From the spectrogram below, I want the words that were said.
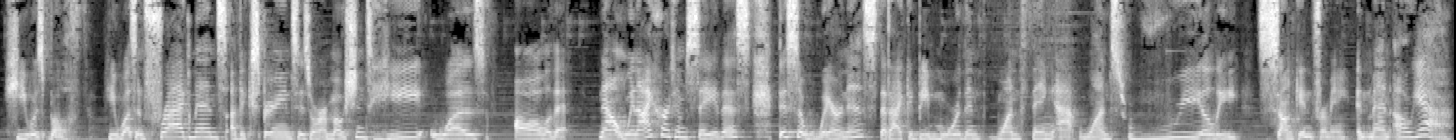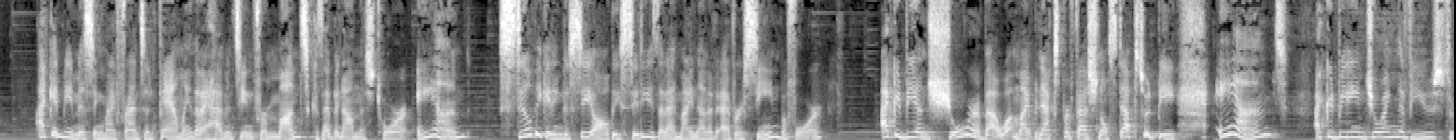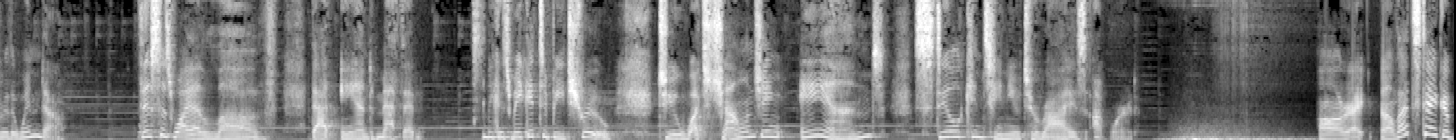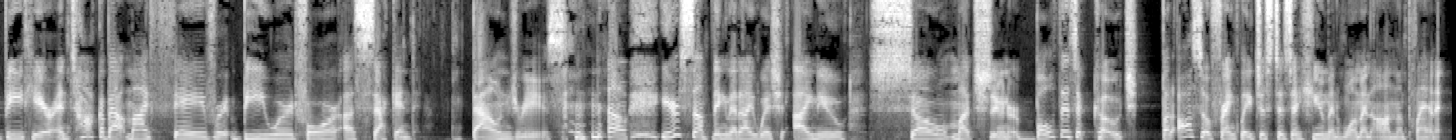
He was both. He wasn't fragments of experiences or emotions, he was all of it. Now, when I heard him say this, this awareness that I could be more than one thing at once really sunk in for me. It meant, oh, yeah, I can be missing my friends and family that I haven't seen for months because I've been on this tour and still be getting to see all these cities that I might not have ever seen before. I could be unsure about what my next professional steps would be, and I could be enjoying the views through the window. This is why I love that and method because we get to be true to what's challenging and still continue to rise upward. All right, now let's take a beat here and talk about my favorite B word for a second boundaries. now, here's something that I wish I knew so much sooner, both as a coach, but also, frankly, just as a human woman on the planet.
